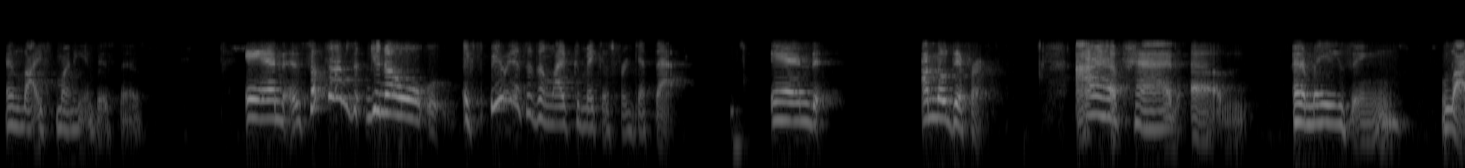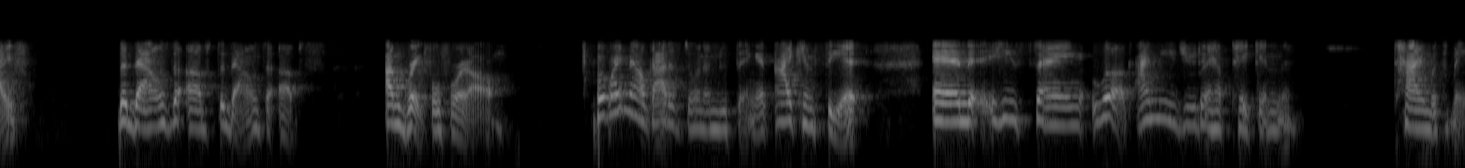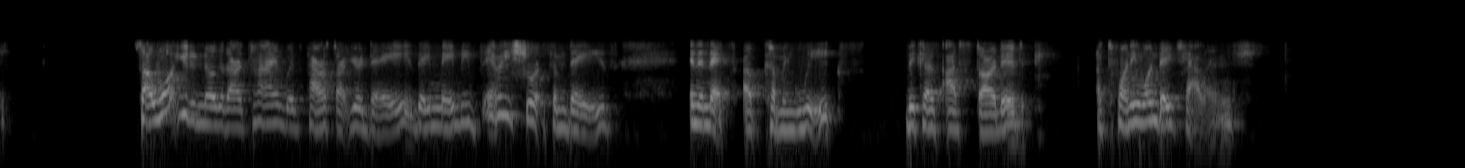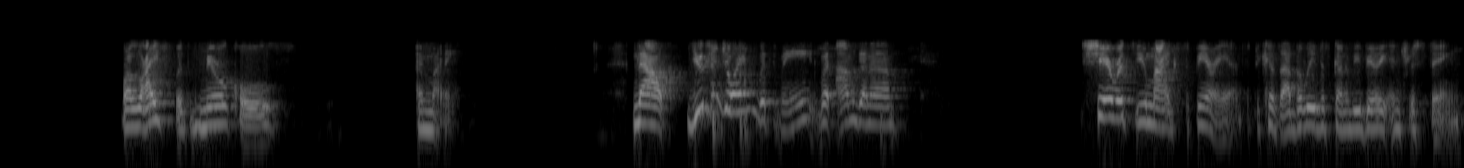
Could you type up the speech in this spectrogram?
in life, money, and business. And sometimes, you know, experiences in life can make us forget that. And I'm no different. I have had um, an amazing life the downs, the ups, the downs, the ups. I'm grateful for it all. But right now, God is doing a new thing, and I can see it. And he's saying, Look, I need you to have taken time with me. So I want you to know that our time with Power Start Your Day, they may be very short some days in the next upcoming weeks because I've started a 21 day challenge for life with miracles and money. Now, you can join with me, but I'm going to share with you my experience because I believe it's going to be very interesting.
